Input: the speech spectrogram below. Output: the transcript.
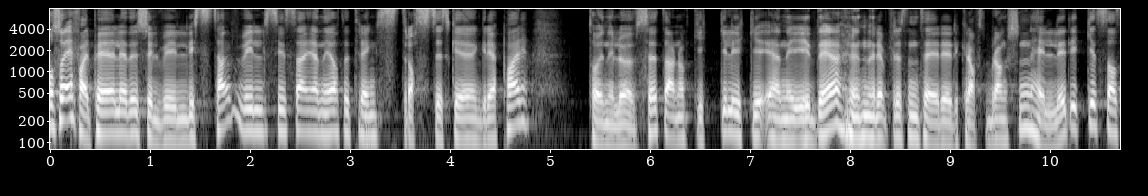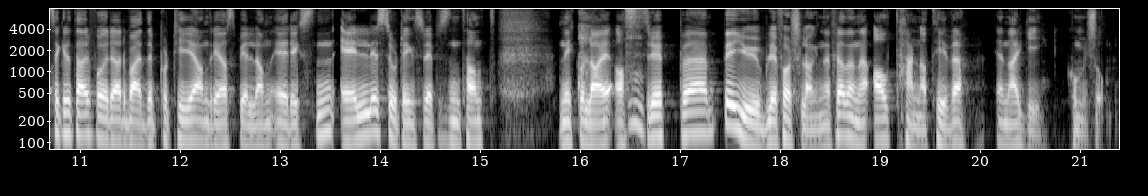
Også Frp-leder Sylvi Listhaug vil si seg enig i at det trengs drastiske grep her. Toyny Løvseth er nok ikke like enig i det. Hun representerer kraftbransjen, heller ikke statssekretær for Arbeiderpartiet Andreas Bjelland Eriksen eller stortingsrepresentant Nikolai Astrup bejubler forslagene fra denne alternative energikommisjonen.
